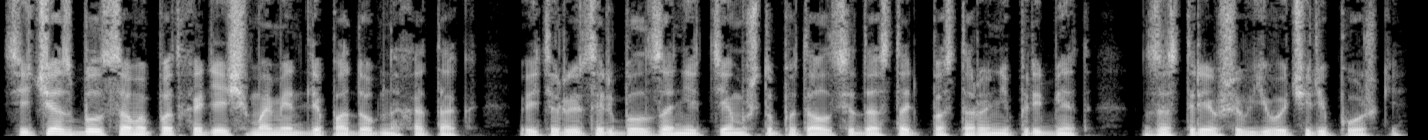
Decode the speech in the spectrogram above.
Сейчас был самый подходящий момент для подобных атак, ведь рыцарь был занят тем, что пытался достать посторонний предмет, застрявший в его черепушке.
